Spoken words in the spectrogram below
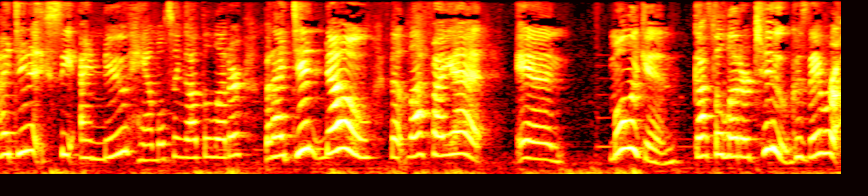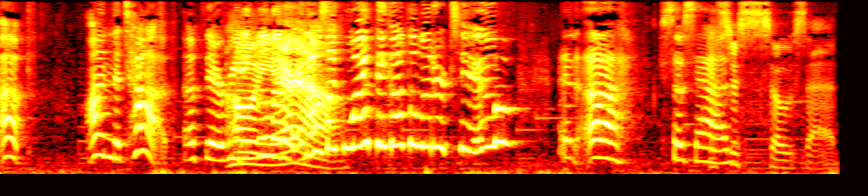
I didn't see, I knew Hamilton got the letter, but I didn't know that Lafayette and Mulligan got the letter too, because they were up on the top up there reading Oh, the letter. And I was like, what? They got the letter too? And, uh, so sad. It's just so sad.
